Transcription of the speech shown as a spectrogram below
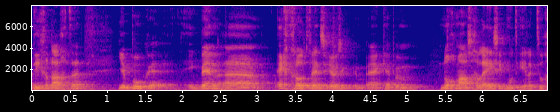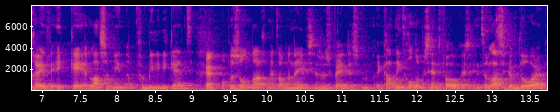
die gedachte, je boek. Ik ben echt groot fan, serieus. Ik, ik heb hem nogmaals gelezen. Ik moet eerlijk toegeven, ik las hem in op familieweekend. Okay. Op een zondag met al mijn neefjes en zo spelen. Dus ik had niet 100% focus. En toen las ik hem door.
